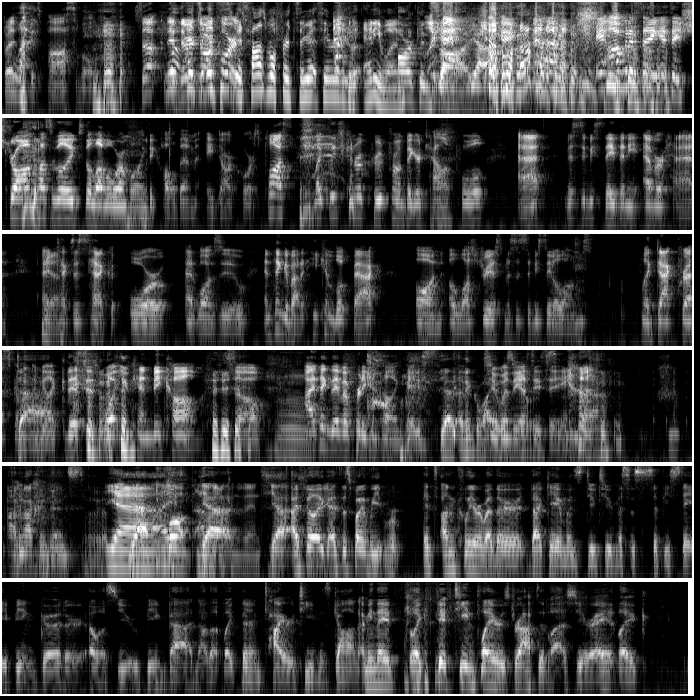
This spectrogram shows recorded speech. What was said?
but I think it's possible. So Well, they're a it's, dark it's- horse. it's possible for the- theoretically anyone. Arkansas, yeah. Okay. I'm going to say it's a strong possibility to the level where I'm willing to call them a dark horse. Plus, Mike Leach can recruit from a bigger talent pool at Mississippi State than he ever had at Yeah. Texas Tech or at Wazoo. And think about it. He can look back on illustrious Mississippi State alums like Dak Prescott and be like, this is what you can become. So Mm, I think they have a pretty compelling case yeah, I think Wyatt to win the feeling SEC. so. yeah. I'm not convinced. Yeah, I, well, I'm yeah, not convinced. yeah. I feel Sorry. like at this point we it's unclear whether that game was due to Mississippi State being good or LSU being bad. Now that like their entire team is gone. I mean, they had like 15 players drafted last year, right? Like,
